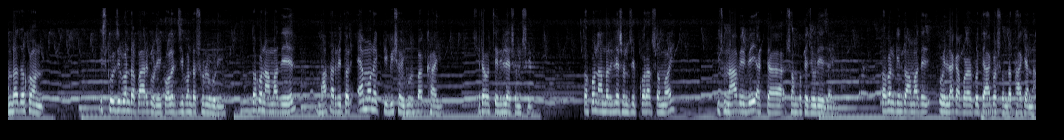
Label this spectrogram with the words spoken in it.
আমরা যখন স্কুল জীবনটা পার করি কলেজ জীবনটা শুরু করি, তখন আমাদের মাথার ভিতর এমন একটি বিষয় ঘুরপাক খাই সেটা হচ্ছে রিলেশনশিপ তখন আমরা রিলেশনশিপ করার সময় কিছু না ভেবেই একটা সম্পর্কে জড়িয়ে যাই। তখন কিন্তু আমাদের ওই লেখাপড়ার প্রতি আকর্ষণটা থাকে না।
